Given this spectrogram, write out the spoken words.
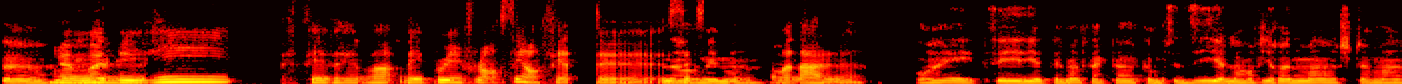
le mode de vie fait vraiment, ben, peut influencer en fait euh, cette hormonale? Oui, tu sais, il y a tellement de facteurs, comme tu dis, il y a l'environnement, justement,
